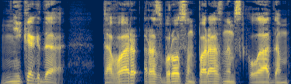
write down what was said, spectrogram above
Никогда. Товар разбросан по разным складам.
